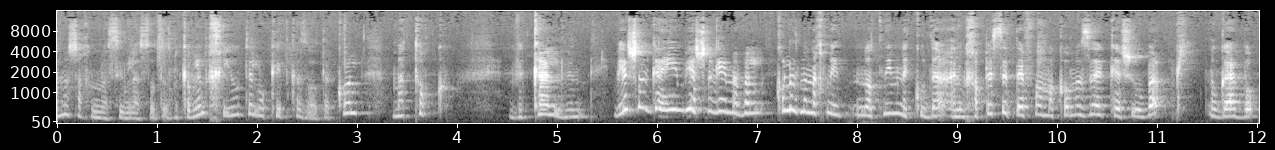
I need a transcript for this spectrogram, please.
מה שאנחנו מנסים לעשות. אז מקבלים חיות אלוקית כזאת, הכל מתוק. וקל, ו... ויש רגעים, ויש רגעים, אבל כל הזמן אנחנו נותנים נקודה, אני מחפשת איפה המקום הזה, כשהוא בא, נוגעת בו,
